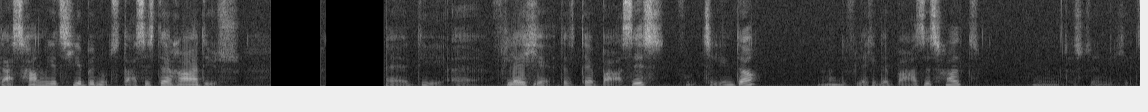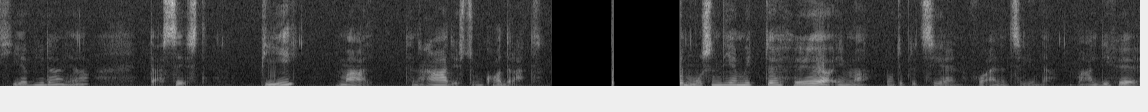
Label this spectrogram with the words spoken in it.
Das haben wir jetzt hier benutzt. Das ist der Radius. Äh, die äh, Fläche des, der Basis vom Zylinder, die Fläche der Basis halt, hm, das stellen wir jetzt hier wieder, ja, das ist Pi mal den Radius zum Quadrat müssen wir mit der Höhe immer multiplizieren für einen Zylinder, mal die Höhe,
